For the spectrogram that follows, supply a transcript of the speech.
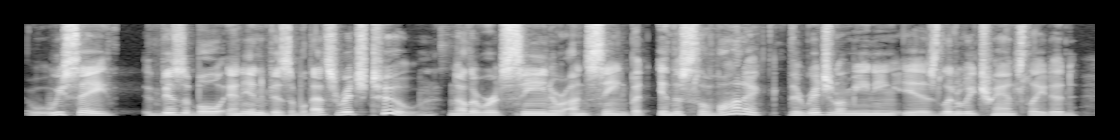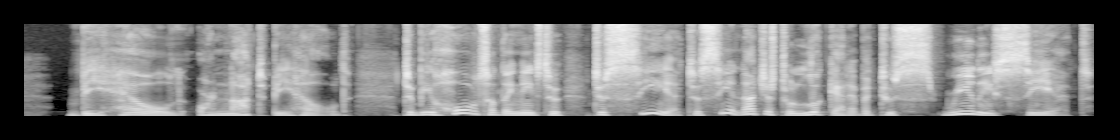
We say visible and invisible. That's rich too. In other words, seen or unseen. But in the Slavonic, the original meaning is literally translated beheld or not beheld. To behold something means to, to see it, to see it, not just to look at it, but to really see it,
